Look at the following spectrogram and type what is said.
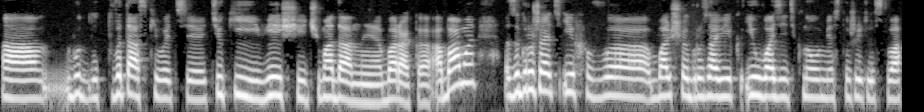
а, будут вытаскивать э, тюки, вещи, чемоданы Барака Обамы, загружать их в большой грузовик и увозить к новому месту жительства,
